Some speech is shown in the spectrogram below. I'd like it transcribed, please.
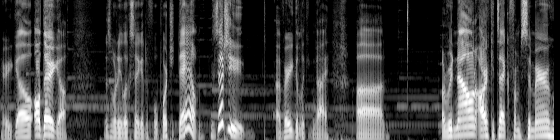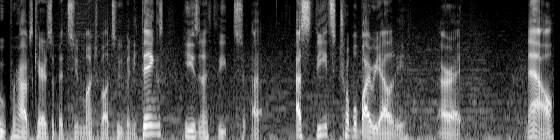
There you go. Oh, there you go. This is what he looks like in a full portrait. Damn, he's actually a very good-looking guy. Uh, a renowned architect from Sumeru who perhaps cares a bit too much about too many things. He is an aesthete, uh, aesthete troubled by reality. Alright. Now,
